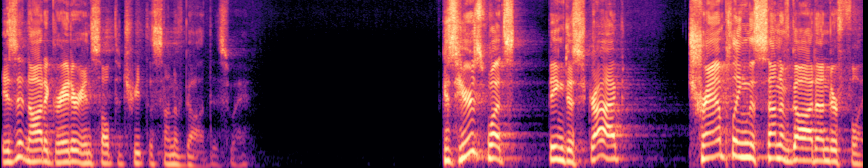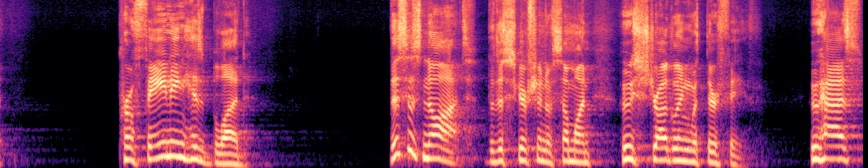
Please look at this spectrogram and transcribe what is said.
Is it not a greater insult to treat the Son of God this way? Because here's what's being described trampling the Son of God underfoot, profaning his blood. This is not the description of someone who's struggling with their faith, who has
